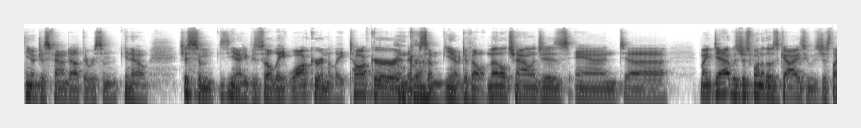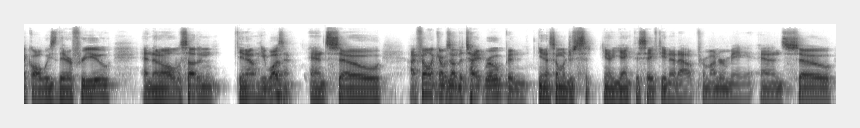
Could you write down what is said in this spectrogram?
you know, just found out there was some, you know, just some, you know, he was a late walker and a late talker, and okay. there were some, you know, developmental challenges. And uh, my dad was just one of those guys who was just like always there for you. And then all of a sudden, you know, he wasn't. And so I felt like I was on the tightrope, and you know, someone just, you know, yanked the safety net out from under me. And so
